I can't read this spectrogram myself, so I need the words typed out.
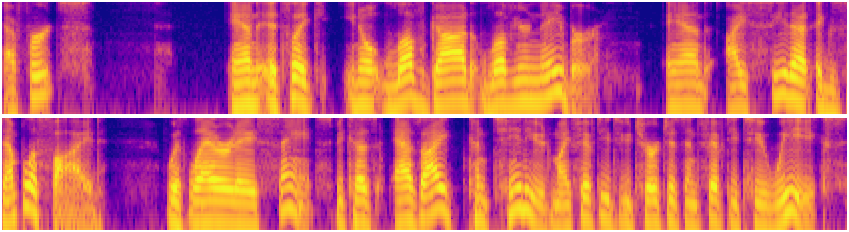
efforts. And it's like, you know, love God, love your neighbor. And I see that exemplified with Latter day Saints because as I continued my 52 churches in 52 weeks,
